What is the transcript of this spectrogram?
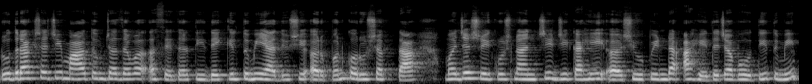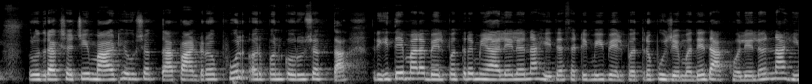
रुद्राक्षाची माळ तुमच्याजवळ असेल तर ती देखील तुम्ही या दिवशी अर्पण करू शकता. म्हणजे श्रीकृष्णांची जी काही शिवपिंड आहे त्याच्याभोवती तुम्ही रुद्राक्षाची माळ ठेवू शकता पांढरं फूल अर्पण करू शकता. तर इथे मला बेलपत्र मिळालेलं नाही त्यासाठी मी बेलपत्र पूजेमध्ये दाखवलेलं नाही.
